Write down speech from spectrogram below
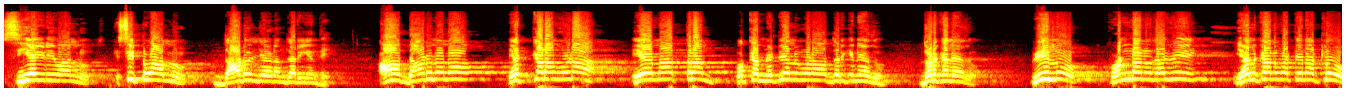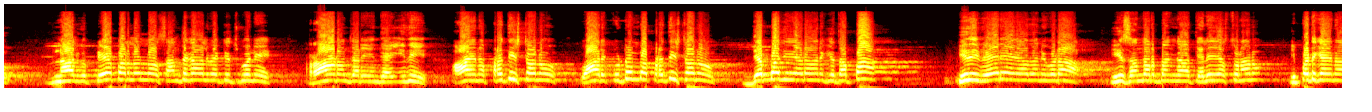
సిఐడి వాళ్ళు సిట్ వాళ్ళు దాడులు చేయడం జరిగింది. ఆ దాడులలో ఎక్కడ కూడా ఏమాత్రం ఒక మెటీరియల్ కూడా దొరికిలేదు దొరకలేదు. వీళ్ళు కొండను తవ్వి ఎలకను పట్టినట్లు నాలుగు పేపర్లలో సంతకాలు పెట్టించుకొని రావడం జరిగింది. ఇది ఆయన ప్రతిష్టను వారి కుటుంబ ప్రతిష్టను దెబ్బతీయడానికి తప్ప ఇది వేరే కాదని కూడా ఈ సందర్భంగా తెలియజేస్తున్నాను. ఇప్పటికైనా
